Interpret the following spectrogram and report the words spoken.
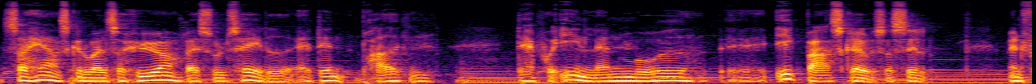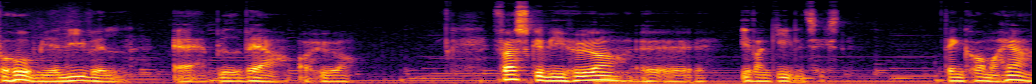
Så her skal du altså høre resultatet af den prædiken, der på en eller anden måde øh, ikke bare skrev sig selv, men forhåbentlig alligevel er blevet værd at høre. Først skal vi høre øh, evangelieteksten. Den kommer her,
